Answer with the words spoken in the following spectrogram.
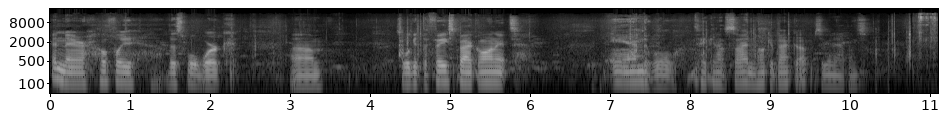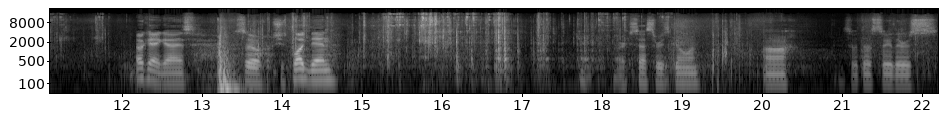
in there. Hopefully this will work. Um, so we'll get the face back on it. And we'll take it outside and hook it back up and see what happens. Okay guys, so she's plugged in. Our accessories going. Uh, so it does say there's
